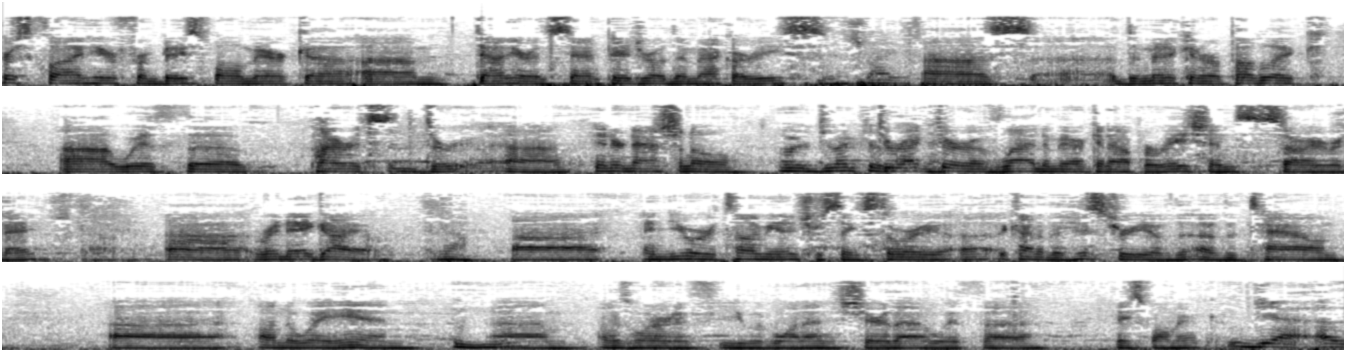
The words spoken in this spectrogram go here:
Chris Kline here from Baseball America, um, down here in San Pedro de Macorís, uh, uh, Dominican Republic, uh, with the Pirates uh, International Or director of Director of Latin American Operations. Sorry, Rene. Uh, Rene Gayo. Yeah. Uh, and you were telling me an interesting story, uh, kind of the history of the, of the town uh, on the way in. Um, I was wondering if you would want to share that with uh, Baseball America. Yeah, uh,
